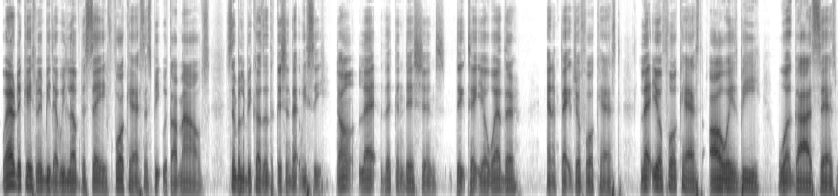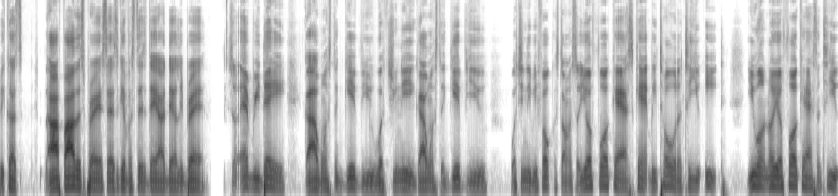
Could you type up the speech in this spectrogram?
whatever the case may be that we love to say, forecast, and speak with our mouths simply because of the conditions that we see. Don't let the conditions dictate your weather and affect your forecast. Let your forecast always be what God says because our Father's prayer says, Give us this day our daily bread. So every day, God wants to give you what you need. God wants to give you what you need to be focused on. So your forecast can't be told until you eat. You won't know your forecast until you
